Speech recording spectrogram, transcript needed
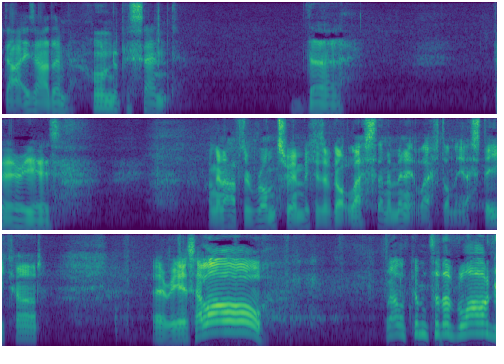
that is Adam, 100%. There. There he is. I'm gonna have to run to him because I've got less than a minute left on the SD card. There he is, hello! Welcome to the vlog.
